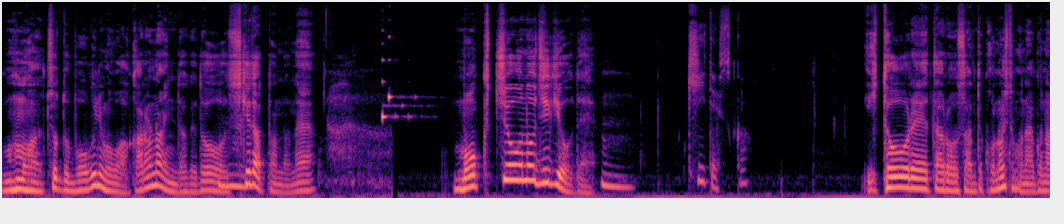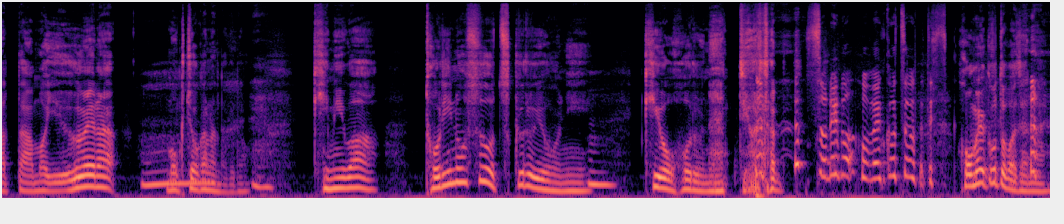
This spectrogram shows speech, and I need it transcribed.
まあちょっと僕にもわからないんだけど、好きだったんだね。木彫の授業でうん、木ですか？伊藤麗太郎さんってこの人も亡くなったもう有名な木彫家なんだけどえ「君は鳥の巣を作るようにん木を掘るね」って言われた。それは褒め言葉ですか？褒め言葉じゃない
